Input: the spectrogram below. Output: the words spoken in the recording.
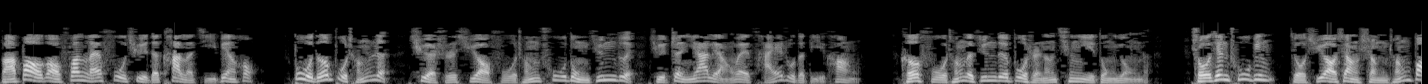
把报告翻来覆去的看了几遍后，不得不承认，确实需要府城出动军队去镇压两位财主的抵抗了。可府城的军队不是能轻易动用的。首先出兵就需要向省城报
